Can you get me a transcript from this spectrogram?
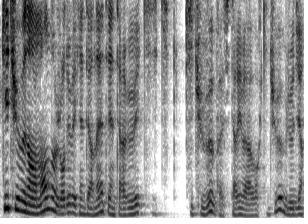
qui tu veux dans le monde aujourd'hui avec Internet et interviewer qui, qui qui tu veux, enfin si tu arrives à avoir qui tu veux, mais je veux dire,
